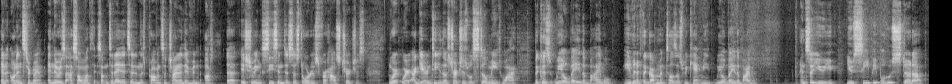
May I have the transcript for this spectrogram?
and on Instagram. And there was I saw one th- something today that said in this province of China they've been uh, issuing cease and desist orders for house churches. Where, where I guarantee you those churches will still meet. Why? Because we obey the Bible. Even if the government tells us we can't meet, we obey the Bible. And so you you, you see people who stood up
